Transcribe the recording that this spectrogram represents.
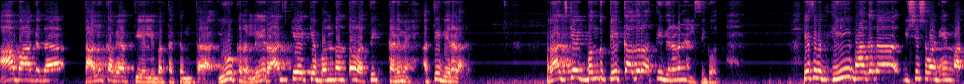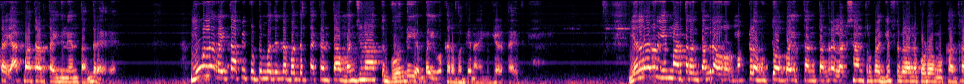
ಆ ಭಾಗದ ತಾಲೂಕಾ ವ್ಯಾಪ್ತಿಯಲ್ಲಿ ಬರ್ತಕ್ಕಂಥ ಯುವಕರಲ್ಲಿ ರಾಜಕೀಯಕ್ಕೆ ಬಂದಂತವ್ರು ಅತಿ ಕಡಿಮೆ, ಅತಿ ವಿರಳ. ರಾಜಕೀಯಕ್ಕೆ ಬಂದು ಕ್ಲಿಕ್ ಆದರೂ ಅತಿ ವಿರಳನೇ ಅಲ್ಲಿ ಸಿಗೋದು. ಈ ಭಾಗದ ವಿಶೇಷವಾಗಿ ಏನ್ ಮಾತಾ ಯಾಕೆ ಮಾತಾಡ್ತಾ ಇದ್ದೀನಿ ಅಂತಂದ್ರೆ, ಮೂಲ ರೈತಾಪಿ ಕುಟುಂಬದಿಂದ ಬಂದಿರತಕ್ಕಂತ ಮಂಜುನಾಥ್ ಗೋಂದಿ ಎಂಬ ಯುವಕರ ಬಗ್ಗೆ ನಾನು ನಿಮ್ಗೆ ಹೇಳ್ತಾ ಇದ್ದೀನಿ. ಎಲ್ಲರೂ ಏನ್ ಮಾಡ್ತಾರಂತಂದ್ರೆ ಅವ್ರವ್ರ ಮಕ್ಕಳ ಹುಟ್ಟುಹಬ್ಬ ಇತ್ತಂತಂದ್ರೆ ಲಕ್ಷಾಂತರ ರೂಪಾಯಿ ಗಿಫ್ಟ್ಗಳನ್ನು ಕೊಡುವ ಮುಖಾಂತರ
